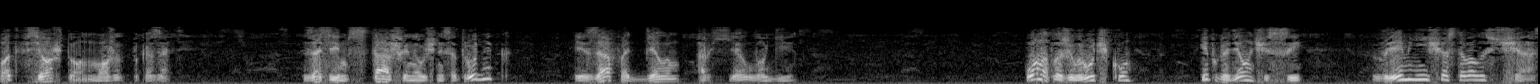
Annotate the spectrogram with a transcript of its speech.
Вот все, что он может показать затем старший научный сотрудник и зав. отделом археологии. Он отложил ручку и поглядел на часы. Времени еще оставалось час.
